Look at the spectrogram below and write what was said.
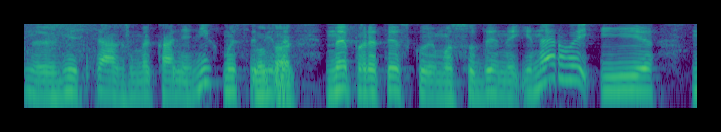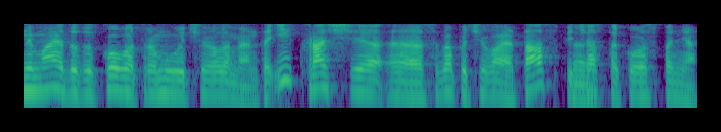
в місцях змикання ніг, ми собі Ну, не, не перетискуємо судини і нерви, і немає додаткового травмуючого елемента. І краще е, себе почуває таз під час такого спання.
